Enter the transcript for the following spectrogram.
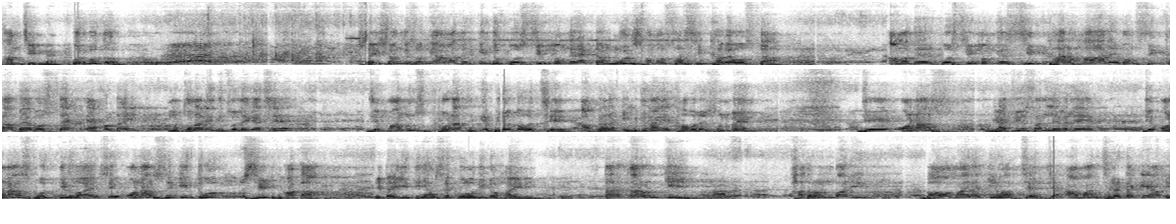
খামচিহ্নে করব তো? সেই সঙ্গে সঙ্গে আমাদের কিন্তু পশ্চিমবঙ্গের একটা মূল সমস্যা শিক্ষা ব্যবস্থা। আমাদের পশ্চিমবঙ্গের শিক্ষার হার এবং শিক্ষা ব্যবস্থা এতটাই তলানিতে চলে গেছে যে মানুষ পড়া থেকে বিরত হচ্ছে। আপনারা কিছুদিন আগে খবরে শুনবেন যে অনার্স গ্র্যাজুয়েশন লেভেলে যে অনার্স ভর্তি হয়, সেই অনার্সে কিন্তু সিট ফাঁকা। এটা ইতিহাসে কোনোদিনও হয়নি। তার কারণ কি? সাধারণ বাড়ির বাবা মায়েরা কি ভাবছেন? যে আমার ছেলেটাকে আমি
